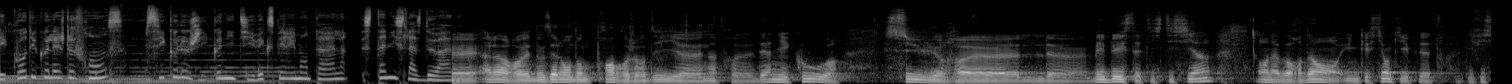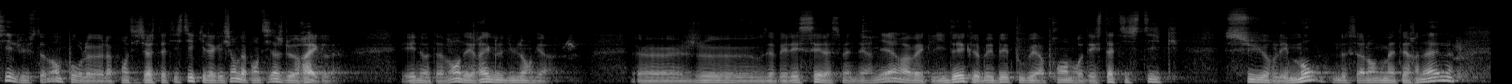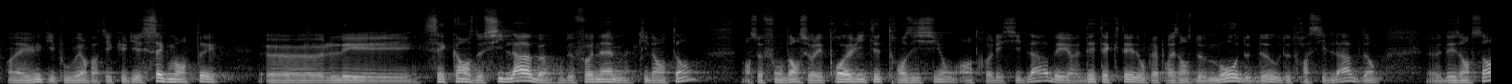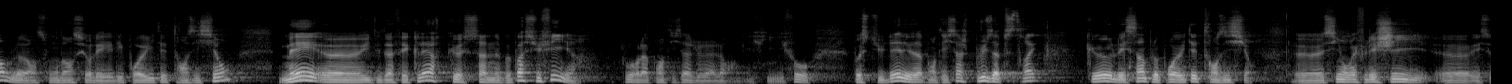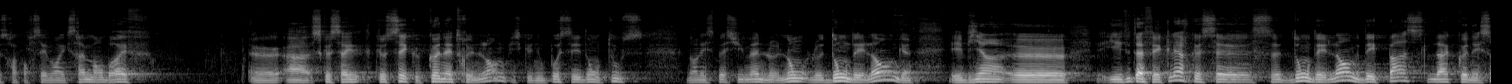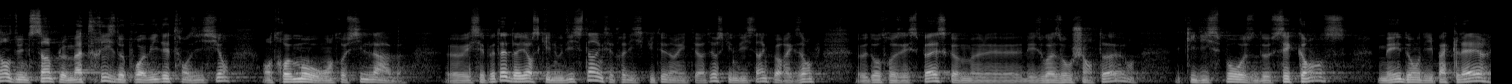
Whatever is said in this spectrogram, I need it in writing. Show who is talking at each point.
Speaker 1: Les cours du Collège de France, psychologie cognitive expérimentale, Stanislas Dehaene.
Speaker 2: Euh, alors, euh, nous allons donc prendre aujourd'hui euh, notre dernier cours sur le bébé statisticien en abordant une question qui est peut-être difficile justement pour l'apprentissage statistique, qui est la question de l'apprentissage de règles, et notamment des règles du langage. Je vous avais laissé la semaine dernière avec l'idée que le bébé pouvait apprendre des statistiques sur les mots de sa langue maternelle. On avait vu qu'il pouvait en particulier segmenter euh, les séquences de syllabes ou de phonèmes qu'il entend en se fondant sur les probabilités de transition entre les syllabes et euh, détecter donc la présence de mots de deux ou de trois syllabes dans euh, des ensembles en se fondant sur les, les probabilités de transition. Mais il est tout à fait clair que ça ne peut pas suffire pour l'apprentissage de la langue. Il faut postuler des apprentissages plus abstraits que les simples probabilités de transition. Euh, si on réfléchit, euh, et ce sera forcément extrêmement bref, euh, à ce que c'est que, connaître une langue, puisque nous possédons tous dans l'espèce humaine le, don des langues, eh bien, il est tout à fait clair que ce, don des langues dépasse la connaissance d'une simple matrice de probabilité de transition entre mots ou entre syllabes. Et c'est peut-être d'ailleurs ce qui nous distingue, c'est très discuté dans la littérature, ce qui nous distingue par exemple d'autres espèces comme les oiseaux chanteurs qui disposent de séquences, mais dont il n'est pas clair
